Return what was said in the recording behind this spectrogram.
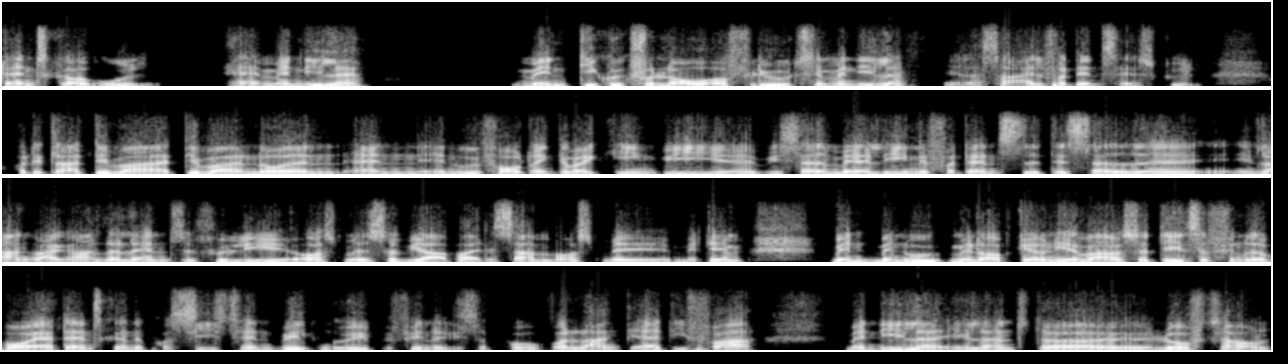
danskere ud af Manila, men de kunne ikke få lov at flyve til Manila, eller sejle for den sags skyld. Og det er klart, det var, det var noget af en, af en, en udfordring. Det var ikke en, vi, øh, vi sad med alene fra den side. Det sad øh, en lang række andre lande selvfølgelig også med, så vi arbejdede sammen også med, med dem. Men, men, men opgaven her var jo så dels at finde ud af, hvor er danskerne præcis hen? Hvilken ø befinder de sig på? Hvor langt er de fra Manila eller en større øh, lufthavn?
